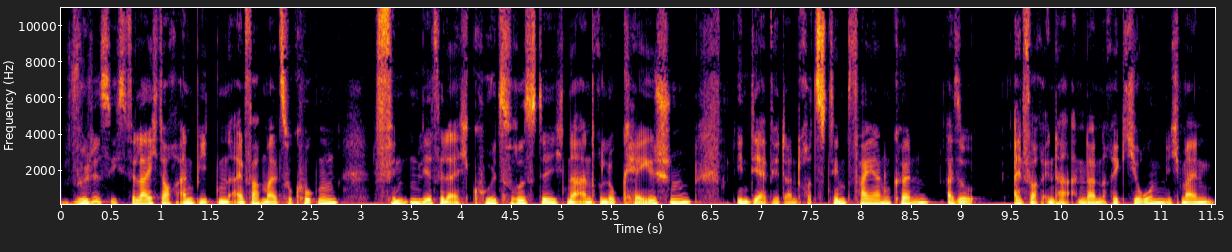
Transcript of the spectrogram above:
würde es sich vielleicht auch anbieten, einfach mal zu gucken, finden wir vielleicht kurzfristig eine andere Location, in der wir dann trotzdem feiern können? Also einfach in einer anderen Region. Ich meine,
